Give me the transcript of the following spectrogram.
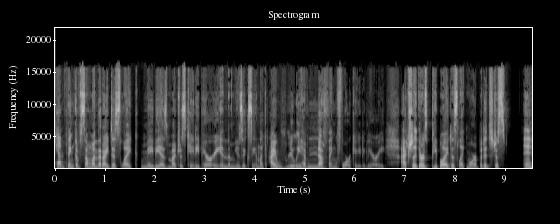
can't think of someone that I dislike maybe as much as Katy Perry in the music scene. Like I really have nothing for Katy Perry. Actually, there's people I dislike more, but it's just eh.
